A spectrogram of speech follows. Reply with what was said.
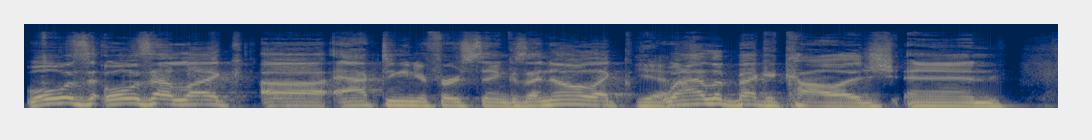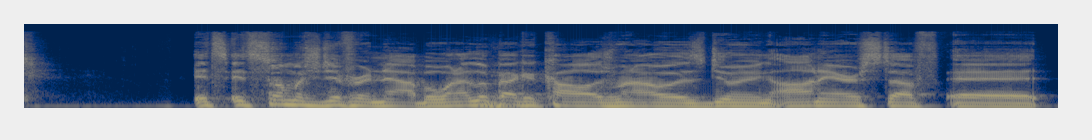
What was what was that like uh, acting in your first thing? Because I know, like, Yeah. when I look back at college, and it's it's so much different now. But when I look back at college, when I was doing on air stuff at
